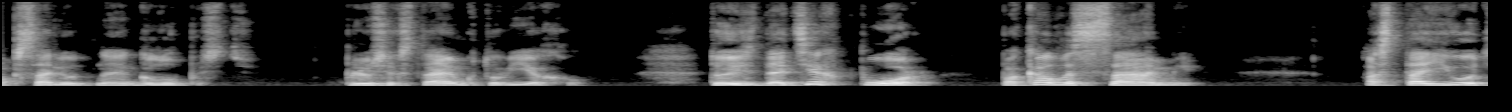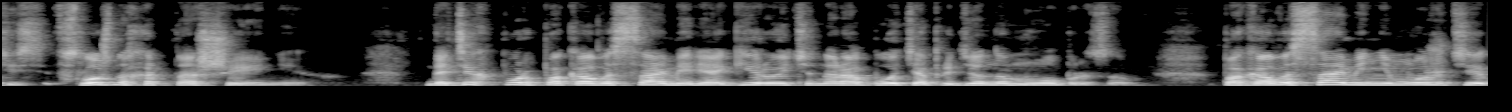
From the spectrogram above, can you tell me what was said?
абсолютная глупость. Плюсик ставим, кто въехал. То есть до тех пор, пока вы сами остаетесь в сложных отношениях, до тех пор, пока вы сами реагируете на работе определенным образом, пока вы сами не можете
